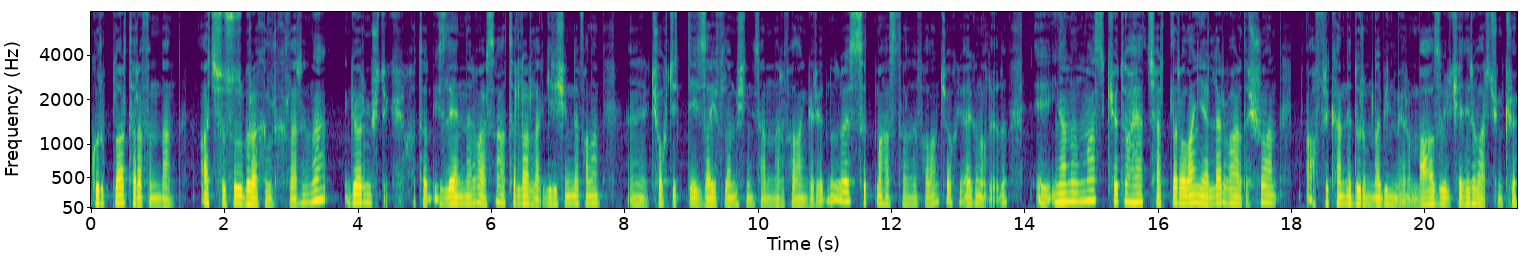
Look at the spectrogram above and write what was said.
gruplar tarafından aç susuz bırakıldıklarını görmüştük. Hatır, izleyenler varsa hatırlarlar. Girişinde falan e, çok ciddi zayıflamış insanları falan görüyordunuz ve sıtma hastalığı falan çok yaygın oluyordu. E, inanılmaz kötü hayat şartları olan yerler vardı. Şu an Afrika ne durumda bilmiyorum. Bazı ülkeleri var çünkü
